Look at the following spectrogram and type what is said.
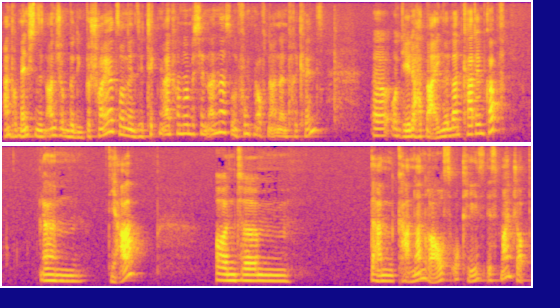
andere Menschen sind auch nicht unbedingt bescheuert, sondern sie ticken einfach nur ein bisschen anders und funken auf einer anderen Frequenz. Äh, und jeder hat eine eigene Landkarte im Kopf. Ähm, ja. Und ähm, dann kam dann raus, okay, es ist mein Job.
